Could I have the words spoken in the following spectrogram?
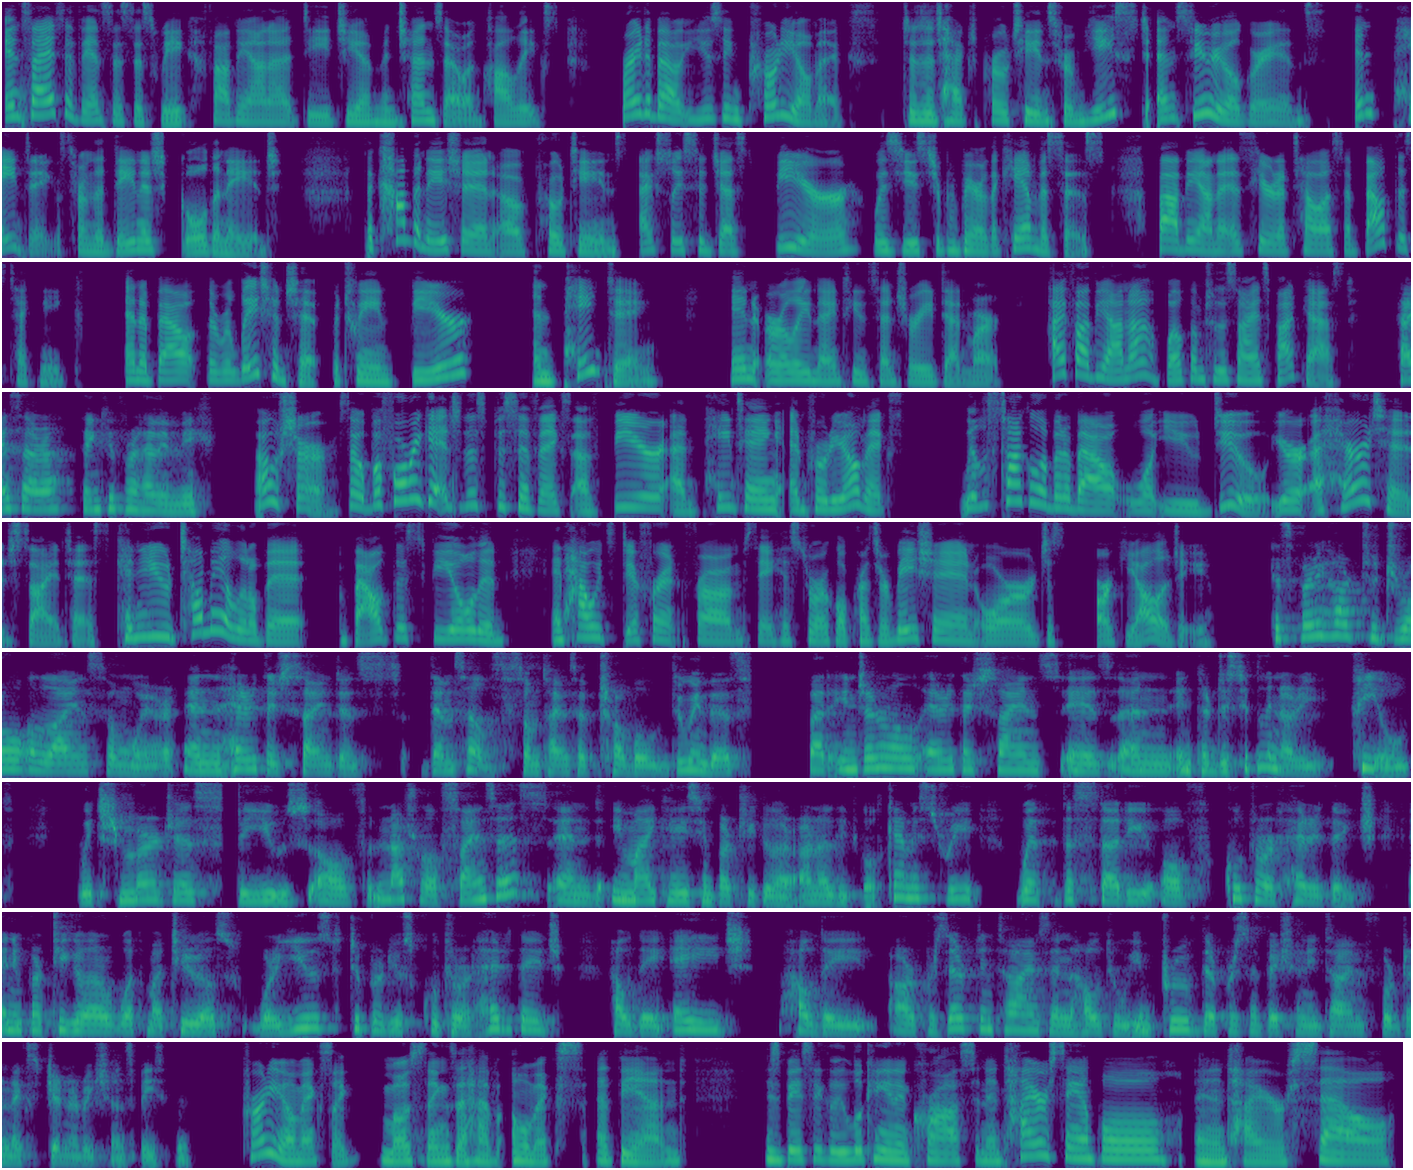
In Science Advances this week, Fabiana Di Gianvincenzo and colleagues write about using proteomics to detect proteins from yeast and cereal grains in paintings from the Danish Golden Age. The combination of proteins actually suggests beer was used to prepare the canvases. Fabiana is here to tell us about this technique and about the relationship between beer and painting in early 19th century Denmark. Hi, Fabiana. Welcome to the Science Podcast. Hi, Sarah. Thank you for having me. Oh, sure. So before we get into the specifics of beer and painting and proteomics, let's talk a little bit about what you do. You're a heritage scientist. Can you tell me a little bit about this field and, and how it's different from, say, historical preservation or just archaeology? It's very hard to draw a line somewhere, and heritage scientists themselves sometimes have trouble doing this. But in general, heritage science is an interdisciplinary field which merges the use of natural sciences, and in my case, in particular, analytical chemistry, with the study of cultural heritage, and in particular, what materials were used to produce cultural heritage, how they age, how they are preserved in times, and how to improve their preservation in time for the next generations, basically. Proteomics, like most things that have omics at the end, is basically looking across an entire sample, an entire cell,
